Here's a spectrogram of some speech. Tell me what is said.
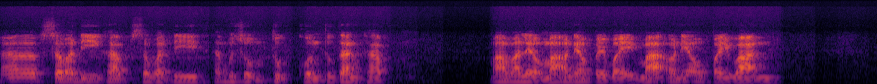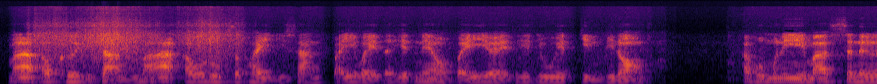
ครับสวัสดีครับ สวัสดีท่านผู้ชมทุกคนทุกท่านครับ มามาแล้วมาเอาแนวไปไหวมาเอาแนวไปวานมาเอาเคยอีสานมาเอาลูกสะใภ้อีสานไปไว้แต่เฮ็ดแนวไปไว้แต่เฮ็ดอยู่เฮ็ดกินพี่น้องครับผมมื้อนี้มาเสนอ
